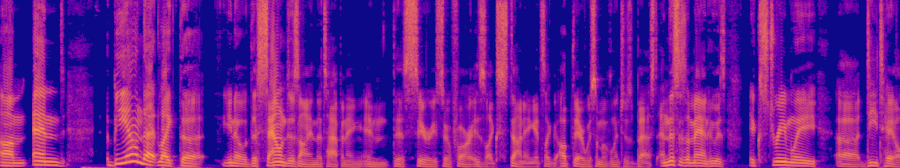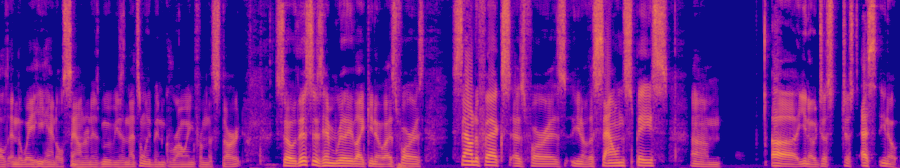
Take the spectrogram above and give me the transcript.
Um and beyond that like the you know the sound design that's happening in this series so far is like stunning. It's like up there with some of lynch's best. And this is a man who is extremely uh, detailed in the way he handles sound in his movies and that's only been growing from the start. So this is him really like you know as far as sound effects as far as you know the sound space um uh you know just just as you know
